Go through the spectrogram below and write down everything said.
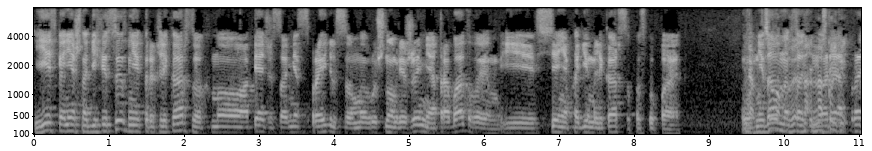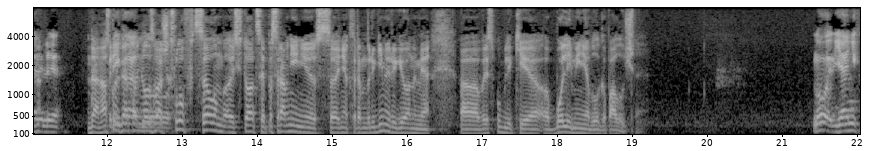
Есть, конечно, дефицит в некоторых лекарствах, но, опять же, совместно с правительством мы в ручном режиме отрабатываем, и все необходимые лекарства поступают. Вот недавно, кстати насколько... говоря, отправили... Да, насколько бригаду... я понял из ваших слов, в целом э, ситуация по сравнению с некоторыми другими регионами э, в республике э, более-менее благополучная. Ну, я не,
